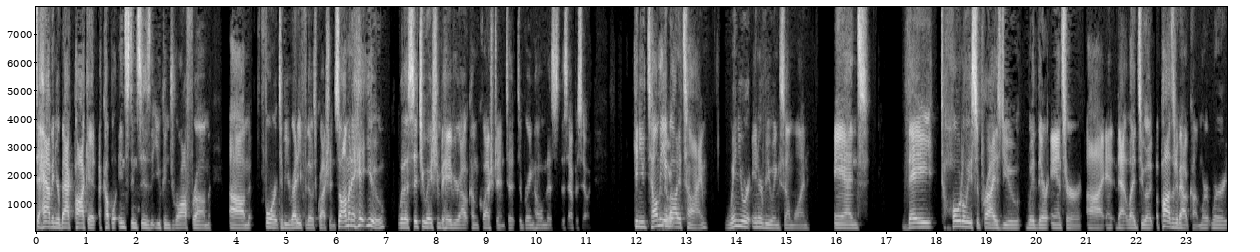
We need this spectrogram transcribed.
to have in your back pocket a couple instances that you can draw from um, for to be ready for those questions. So I'm going to hit you with a situation behavior outcome question to, to bring home this, this episode. Can you tell me about a time when you were interviewing someone and they totally surprised you with their answer uh, and that led to a, a, positive outcome where, where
